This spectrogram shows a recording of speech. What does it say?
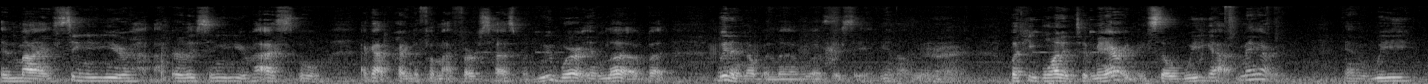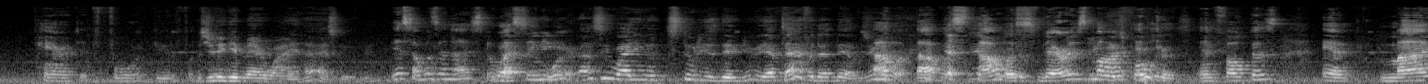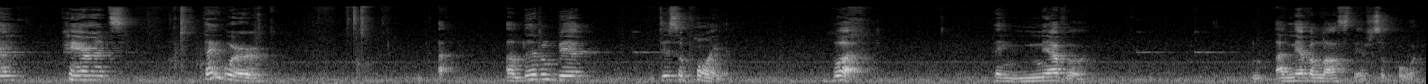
in my senior year, early senior year of high school. I got pregnant for my first husband. We were in love, but we didn't know what love was. They said, you know, we. But he wanted to marry me, so we got married, and we parented four beautiful But you didn't get married while in high school. Yes, I was in high school, my senior well, year. I see why you were studious. Then you didn't have time for that. You I was, I was, I was very smart was and, focused. and focused, and my parents, they were a, a little bit disappointed, but they never, I never lost their support.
